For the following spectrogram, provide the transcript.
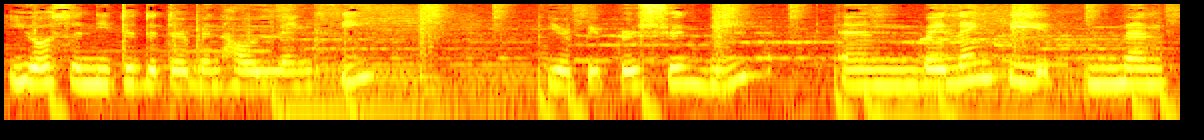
You also need to determine how lengthy your paper should be and by lengthy, it meant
